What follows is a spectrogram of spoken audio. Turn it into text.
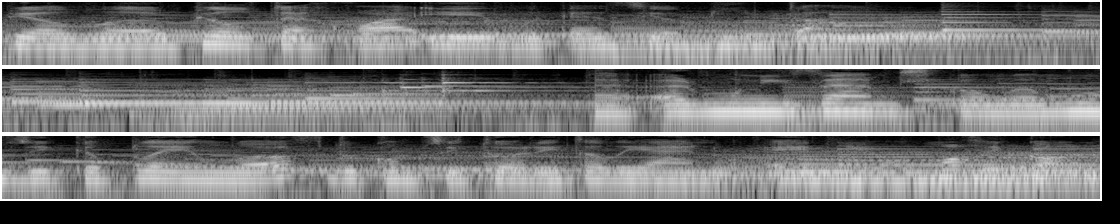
pela, pelo terroir e a elegância do down harmonizamos com a música Plain Love do compositor italiano Ennio Morricone.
